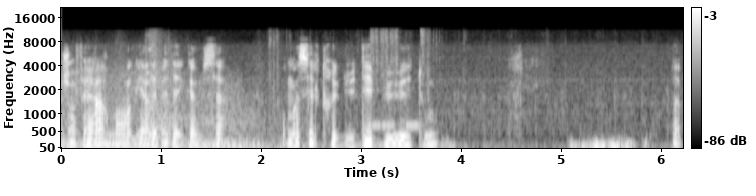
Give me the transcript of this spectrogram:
J'en fais rarement en guerre des batailles comme ça. Pour moi c'est le truc du début et tout. Hop.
